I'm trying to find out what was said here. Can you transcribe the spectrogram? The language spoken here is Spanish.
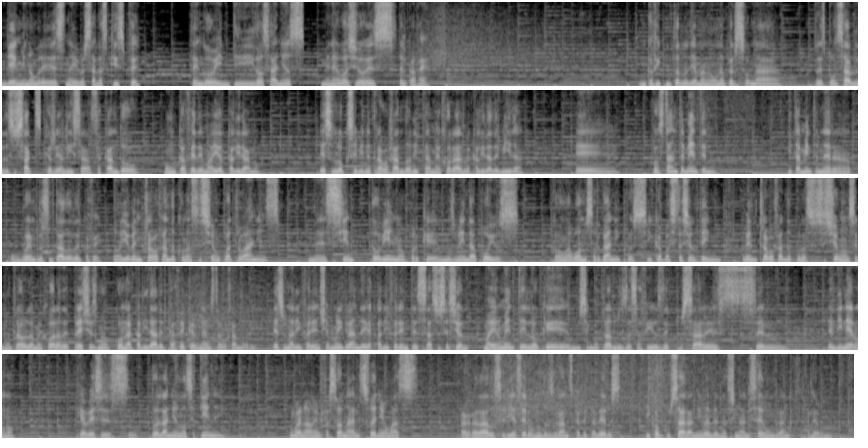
Bien, mi nombre es Neiber Salas Quispe, tengo 22 años, mi negocio es el café. Un caficultor lo llaman a una persona responsable de sus actos que realiza sacando un café de mayor calidad, ¿no? Eso es lo que se viene trabajando ahorita, mejorar la calidad de vida eh, constantemente, ¿no? Y también tener un buen resultado del café. Yo vengo trabajando con la sesión cuatro años, me siento bien, ¿no? Porque nos brinda apoyos con abonos orgánicos y capacitación técnica. Vengo trabajando con la asociación, hemos encontrado la mejora de precios, ¿no? Con la calidad del café que venimos trabajando ahorita. Es una diferencia muy grande a diferentes asociaciones. Mayormente lo que hemos encontrado los desafíos de cruzar es el, el dinero, ¿no? Que a veces eh, todo el año no se tiene. Bueno, a mi persona el sueño más agradado sería ser uno de los grandes cafetaleros y concursar a nivel de nacional y ser un gran cafetalero. ¿no?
